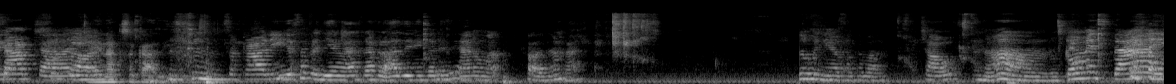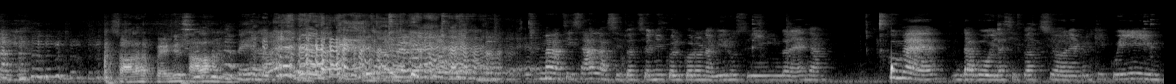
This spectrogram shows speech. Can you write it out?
saccari. Enak sekali. Sacali? Io saprei dire un'altra frase in indonesiano, ma. Cosa? Dove mi ha fatto male? Ciao. No, come stai? Salah, pede salah. Ma si sa la situazione col coronavirus lì in Indonesia? Com'è da voi la situazione? Perché qui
